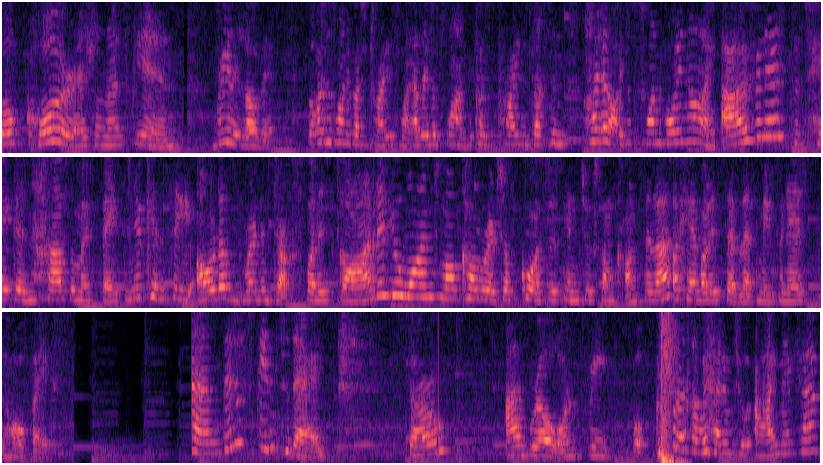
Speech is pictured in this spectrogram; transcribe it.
so colorish on my skin. Really love it. So I just want you guys to try this one, at least just one, because price doesn't, I don't know, it's just 149 I finished to take in half of my face, and you can see all the red dark spot is gone. If you want more coverage, of course, you can choose some concealer. Okay, but instead, let me finish the whole face. And this is skin today. So, eyebrow on free book. First, we're heading to eye makeup,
